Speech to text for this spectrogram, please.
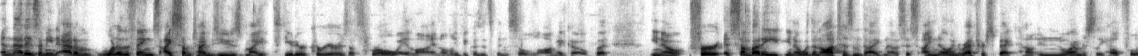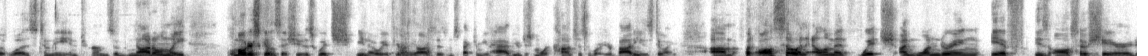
and that is, I mean, Adam, one of the things I sometimes use my theater career as a throwaway line only because it's been so long ago. But you know, for as somebody, you know, with an autism diagnosis, I know in retrospect how enormously helpful it was to me in terms of not only motor skills issues, which, you know, if you're on the autism spectrum, you have, you're just more conscious of what your body is doing. Um, but also an element which I'm wondering if is also shared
